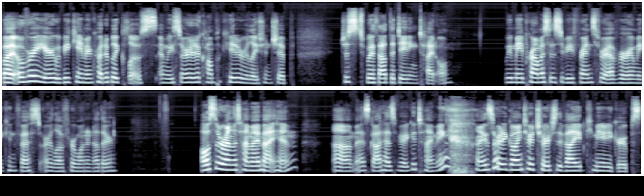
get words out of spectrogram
But over a year, we became incredibly close, and we started a complicated relationship just without the dating title. We made promises to be friends forever, and we confessed our love for one another. Also, around the time I met him, um, as God has very good timing, I started going to a church that valued community groups.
